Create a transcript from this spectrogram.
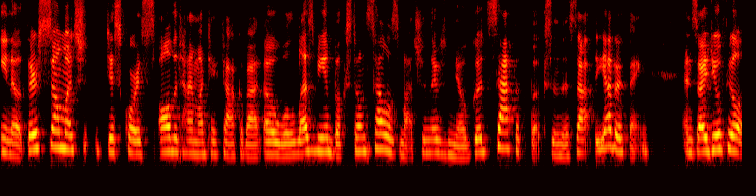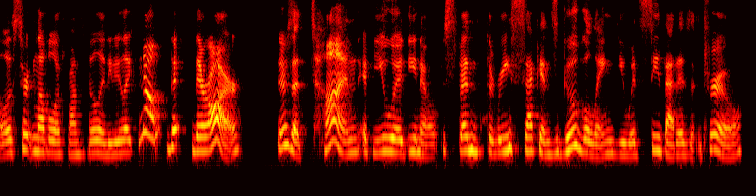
you know, there's so much discourse all the time on TikTok about, oh, well, lesbian books don't sell as much, and there's no good sapphic books, and this, that, the other thing. And so I do feel a certain level of responsibility to be like, no, th- there are. There's a ton. If you would, you know, spend three seconds Googling, you would see that isn't true.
